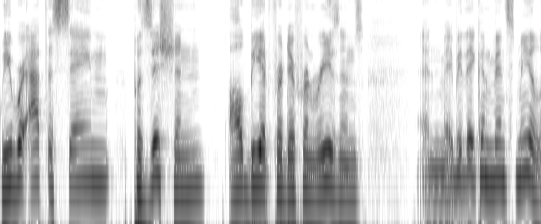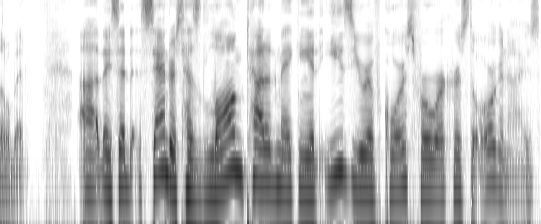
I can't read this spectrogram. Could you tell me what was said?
We were at the same position, albeit for different reasons, and maybe they convinced me a little bit. Uh, they said Sanders has long touted making it easier, of course, for workers to organize.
